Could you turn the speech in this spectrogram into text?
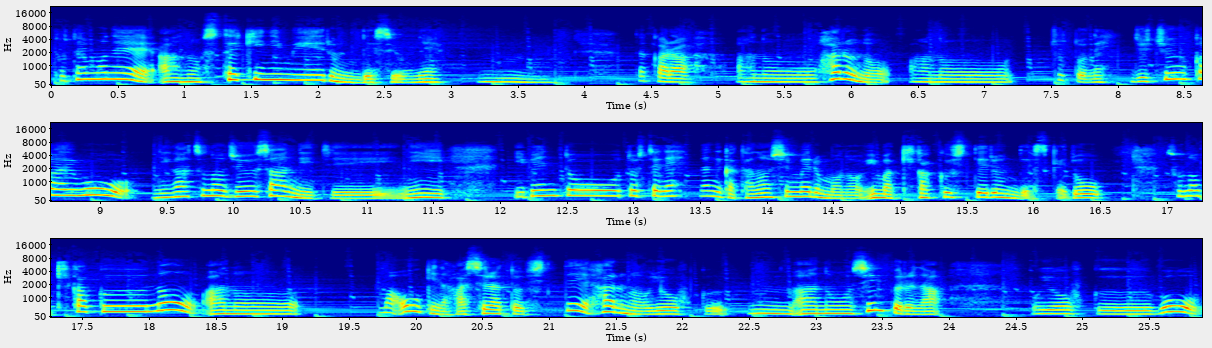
とてもねあの素敵に見えるんですよね。うん、だからあの春のあのちょっとね受注会を2月の13日にイベントとしてね何か楽しめるものを今企画してるんですけどその企画のあのまあ、大きな柱として春のお洋服、うん、あのシンプルなお洋服を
